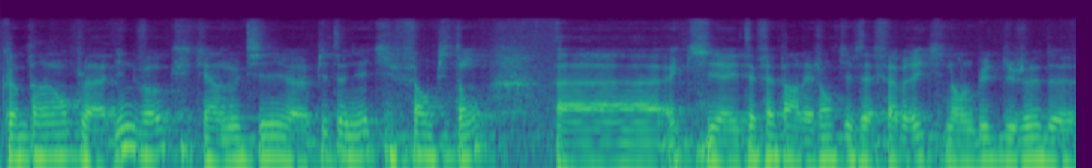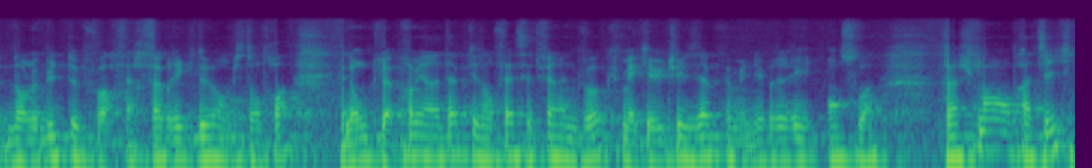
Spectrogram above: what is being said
Comme par exemple Invoke, qui est un outil Pythonique fait en Python, euh, qui a été fait par les gens qui faisaient Fabric dans le but du jeu, de, dans le but de pouvoir faire Fabric 2 en Python 3. Et donc la première étape qu'ils ont fait, c'est de faire Invoke, mais qui est utilisable comme une librairie en soi, vachement en pratique,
